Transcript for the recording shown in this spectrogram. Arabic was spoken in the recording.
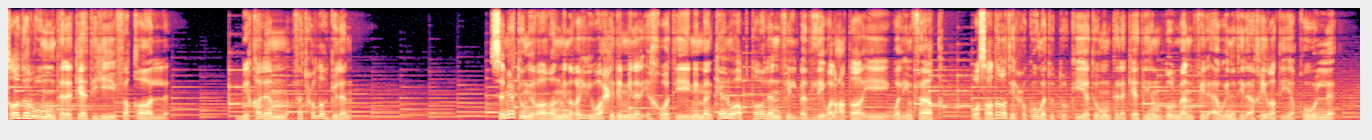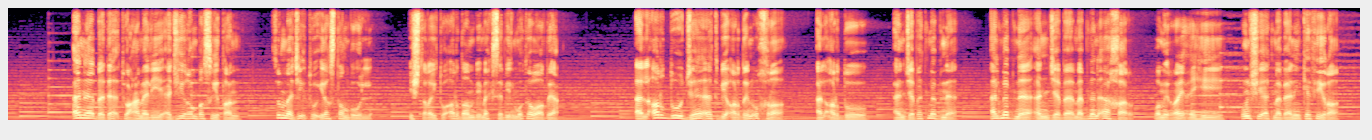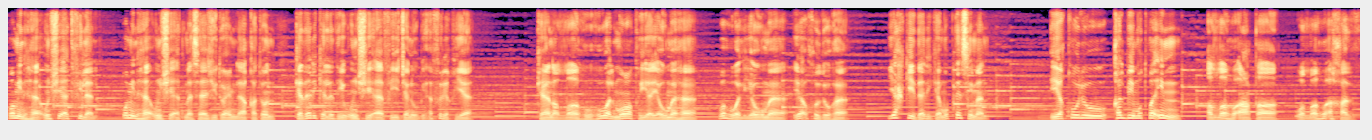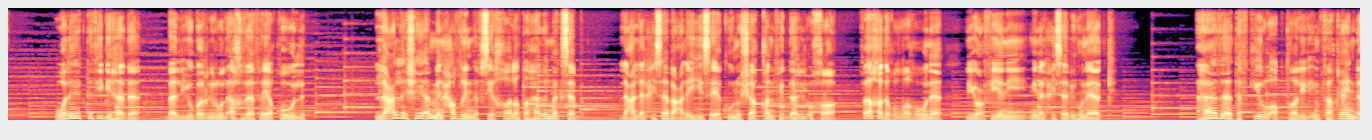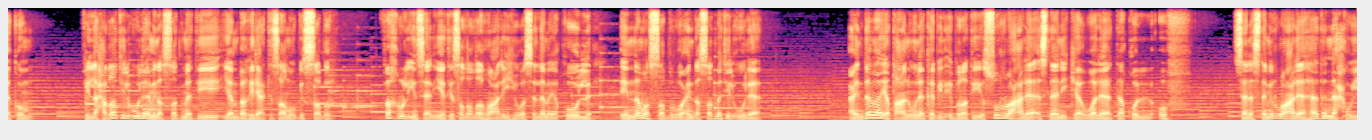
صادروا ممتلكاته فقال بقلم فتح الله جلن. سمعت مرارا من غير واحد من الإخوة ممن كانوا ابطالا في البذل والعطاء والإنفاق وصادرت الحكومة التركية ممتلكاتهم ظلما في الآونة الأخيرة يقول أنا بدأت عملي اجيرا بسيطا ثم جئت إلى اسطنبول اشتريت ارضا بمكسب متواضع. الأرض جاءت بأرض أخرى. الأرض أنجبت مبنى. المبنى أنجب مبنى آخر ومن ريعه أنشئت مبان كثيرة ومنها أنشئت فلل ومنها أنشئت مساجد عملاقة كذلك الذي أنشئ في جنوب أفريقيا. كان الله هو المعطي يومها وهو اليوم يأخذها. يحكي ذلك مبتسما. يقول قلبي مطمئن. الله أعطى والله أخذ. ولا يكتفي بهذا بل يبرر الأخذ فيقول لعل شيئا من حظ النفس خالط هذا المكسب. لعل الحساب عليه سيكون شاقا في الدار الأخرى فأخذه الله هنا ليعفيني من الحساب هناك. هذا تفكير أبطال الإنفاق عندكم. في اللحظات الأولى من الصدمة ينبغي الاعتصام بالصبر. فخر الإنسانية صلى الله عليه وسلم يقول إنما الصبر عند الصدمة الأولى. عندما يطعنونك بالإبرة صر على أسنانك ولا تقل أف. سنستمر على هذا النحو.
